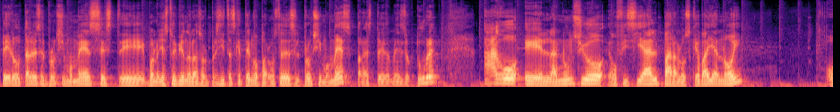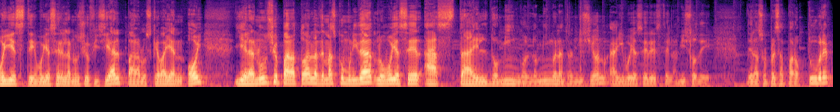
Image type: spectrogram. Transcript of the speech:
pero tal vez el próximo mes, este, bueno, ya estoy viendo las sorpresitas que tengo para ustedes el próximo mes, para este mes de octubre hago el anuncio oficial para los que vayan hoy. Hoy este, voy a hacer el anuncio oficial para los que vayan hoy. Y el anuncio para toda la demás comunidad lo voy a hacer hasta el domingo. El domingo en la transmisión. Ahí voy a hacer este, el aviso de, de la sorpresa para octubre.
